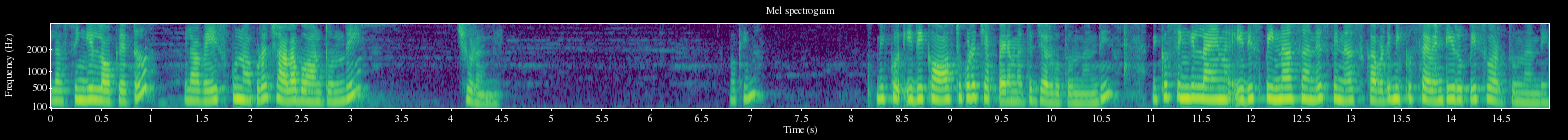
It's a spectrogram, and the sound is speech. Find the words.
ఇలా సింగిల్ లాకెట్ ఇలా వేసుకున్నా కూడా చాలా బాగుంటుంది. చూడండి. ఓకేనా? మీకు ఇది కాస్ట్ కూడా చెప్పడం అయితే జరుగుతుందండి. మీకు సింగిల్ లైన్ ఇది స్పిన్నర్స్ అండి. స్పిన్నర్స్ కాబట్టి మీకు సెవెంటీ రూపీస్ పడుతుందండి.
